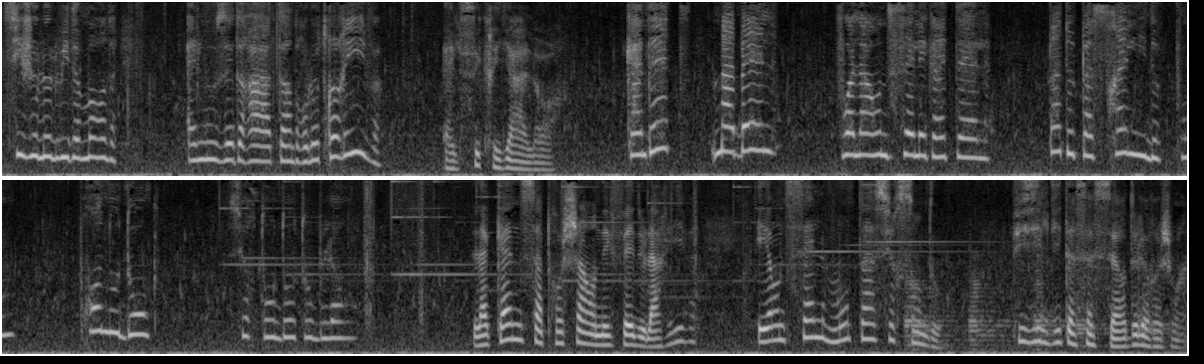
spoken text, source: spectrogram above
Si je le lui demande, elle nous aidera à atteindre l'autre rive. Elle s'écria alors. Canette, Ma belle, voilà Hansel et Gretel. Pas de passerelle ni de pont. Prends-nous donc sur ton dos tout blanc. La canne s'approcha en effet de la rive et Hansel monta sur son dos. Puis il dit à sa sœur de le rejoindre.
